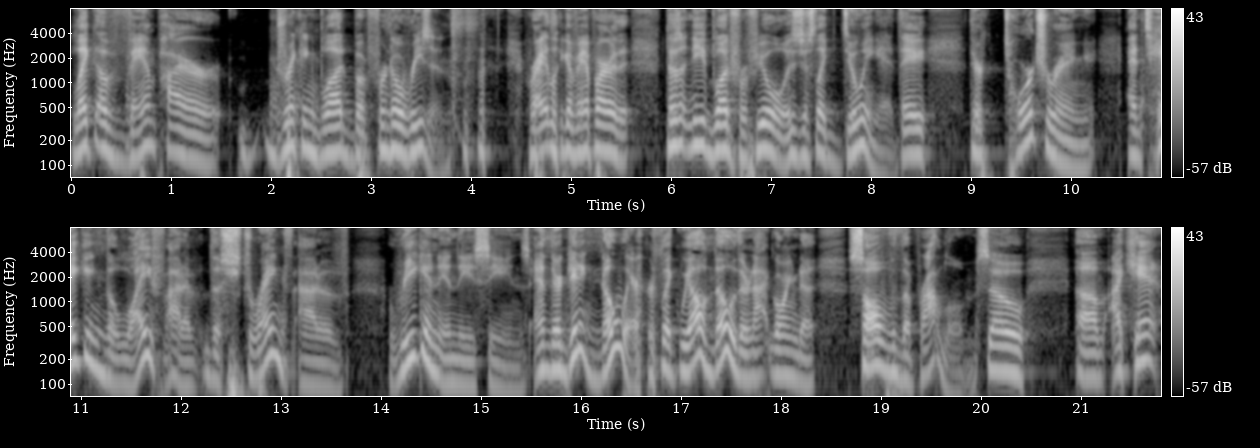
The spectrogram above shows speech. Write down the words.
like a vampire drinking blood, but for no reason, right? Like a vampire that doesn't need blood for fuel is just like doing it. They they're torturing and taking the life out of the strength out of Regan in these scenes, and they're getting nowhere. like we all know, they're not going to solve the problem. So um, I can't.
